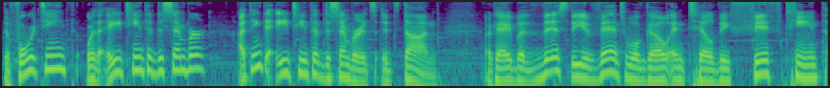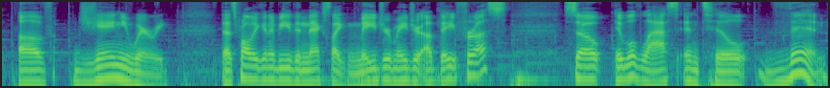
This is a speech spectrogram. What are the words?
the 14th or the 18th of December. I think the 18th of December it's it's done. Okay, but this the event will go until the 15th of January. That's probably going to be the next like major major update for us. So it will last until then.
